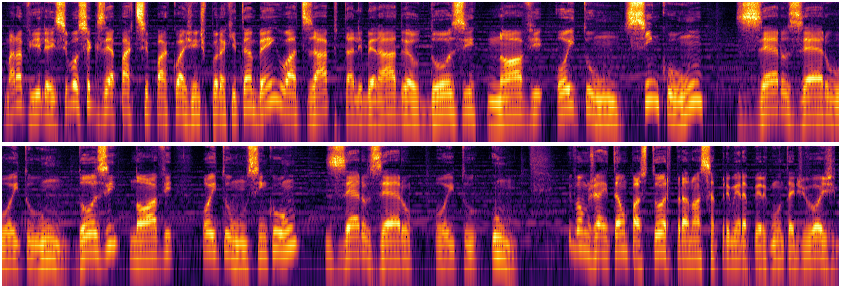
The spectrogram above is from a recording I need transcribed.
Maravilha. E se você quiser participar com a gente por aqui também, o WhatsApp está liberado, é o 12 981 51 0081 12 98151 0081. E vamos já então, pastor, para a nossa primeira pergunta de hoje,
